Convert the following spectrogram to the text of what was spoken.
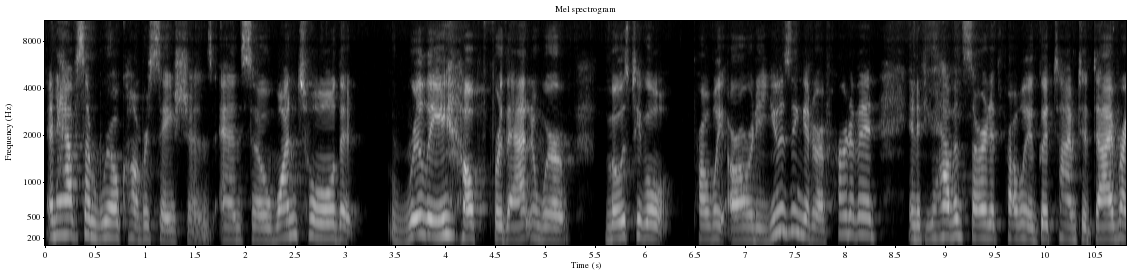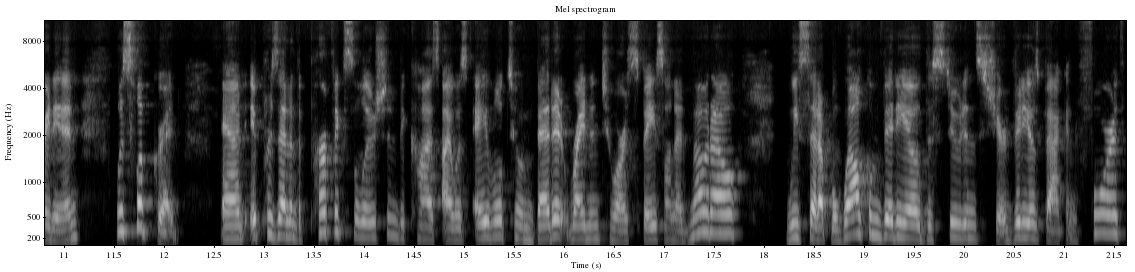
and have some real conversations. And so one tool that really helped for that and where most people probably are already using it or have heard of it. And if you haven't started, it's probably a good time to dive right in, was Flipgrid. And it presented the perfect solution because I was able to embed it right into our space on Edmodo. We set up a welcome video. The students shared videos back and forth,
